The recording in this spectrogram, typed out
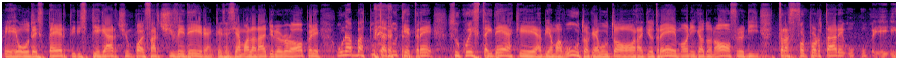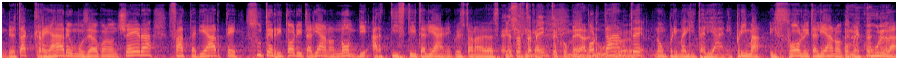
eh, o esperti di spiegarci un po' e farci vedere, anche se siamo alla radio, le loro opere, una battuta a tutti e tre su questa idea che abbiamo avuto, che ha avuto Radio 3, Monica Donofrio, di trasportare, in realtà creare un museo che non c'era, fatta di arte su territorio italiano, non di artisti italiani. Questa è una specifica Esattamente come importante non prima gli italiani, prima il suolo italiano come culla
